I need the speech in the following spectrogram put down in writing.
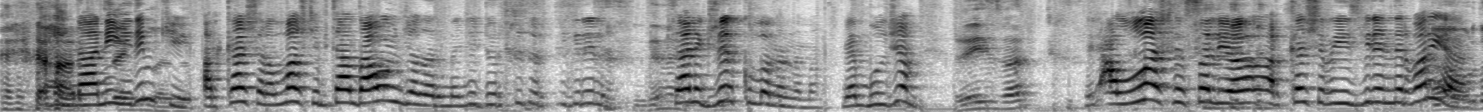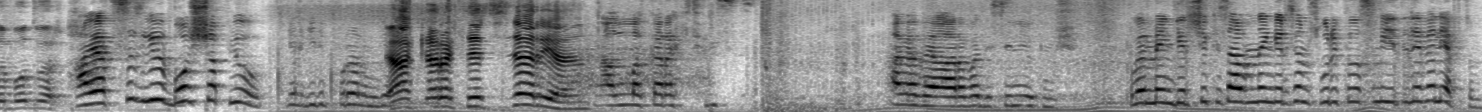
Ben nane yedim ki. Arkadaşlar Allah aşkına bir tane daha oyuncu alırım bence. Dörtlü dörtlü girelim. Değil mi? bir tane güzel kullanan ama. Ben bulacağım. Reis var. Allah aşkına sal ya. Arkadaşlar reis bilenler var Aa ya. Burada bot var. Hayatsız gibi boş yapıyor. Gel gidip vuralım gel. Ya karaktersizler ya. Allah karakteriz. Aga be araba deseni yokmuş. Ulan ben gerçek hesabımdan girsem Suri klasını 7 level yaptım.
